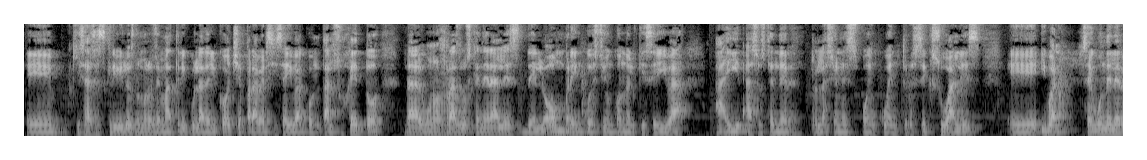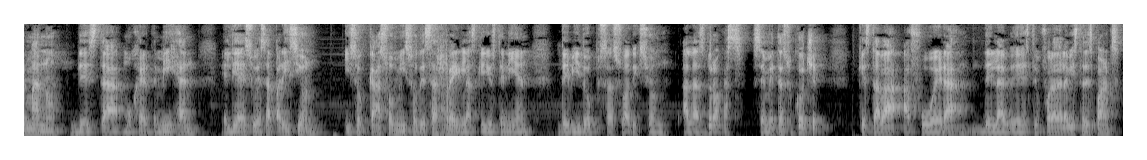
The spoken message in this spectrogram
eh, quizás escribir los números de matrícula del coche para ver si se iba con tal sujeto, dar algunos rasgos generales del hombre en cuestión con el que se iba a ir a sostener relaciones o encuentros sexuales. Eh, y bueno, según el hermano de esta mujer de Mihan, el día de su desaparición, hizo caso omiso de esas reglas que ellos tenían debido pues, a su adicción a las drogas. Se mete a su coche, que estaba afuera de la, este, fuera de la vista de Sparks.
